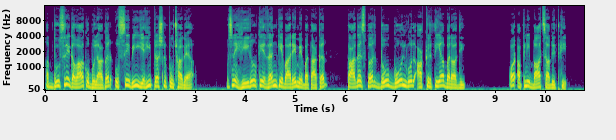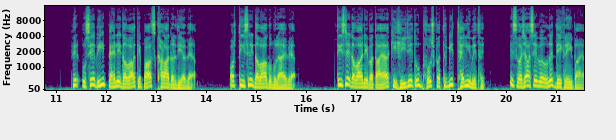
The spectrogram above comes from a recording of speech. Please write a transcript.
अब दूसरे गवाह को बुलाकर उससे भी यही प्रश्न पूछा गया। उसने हीरों के रंग के बारे में बताकर कागज़ पर दो गोल गोल आकृतियाँ बना दी और अपनी बात साबित की। फिर उसे भी पहले गवाह के पास खड़ा कर दिया गया और तीसरे गवाह को बुलाया गया। तीसरे गवाह ने बताया कि हीरे तो भोजपत्र की थैली में थे, इस वजह से वह उन्हें देख नहीं पाया।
